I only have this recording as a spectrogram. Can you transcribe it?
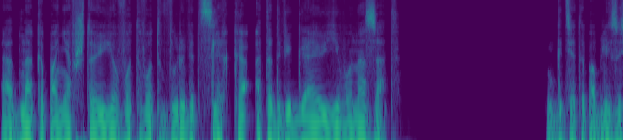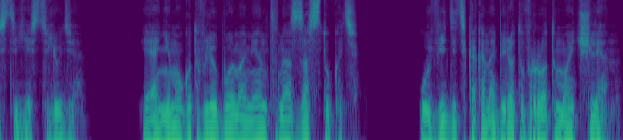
Однако, поняв, что ее вот-вот вырвет, слегка отодвигаю его назад. Где-то поблизости есть люди, и они могут в любой момент нас застукать, увидеть, как она берет в рот мой член.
